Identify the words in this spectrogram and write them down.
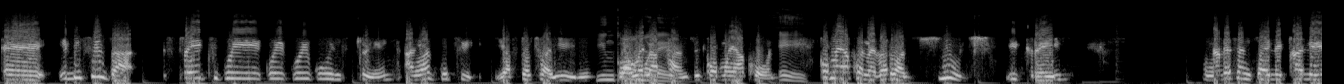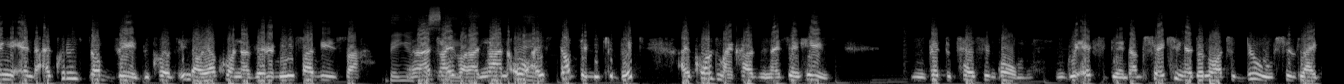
eh ibisiza straight kwi kwi kwi windscreen angazi ukuthi yastothwa yini Yinkomo yawela leyo. phansi inkomo yakhona Eh. inkomo yakhona that was huge i-grey ngabe sengisayile eqaleni and i couldn't stop there because indawo yakhona very beyisabisa Bengekho ngadrayiva safe. kancane oh Eh. i stopped a little bit i called my cousin i said hey ngiceda ukuthayisa inkomo ngikwi-accident i'm shaking i don't know what to do. She's like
